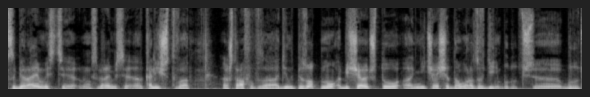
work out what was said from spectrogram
собираемости, не собираемости, а количества э, штрафов за один эпизод, ну, обещают, что э, не чаще одного раза в день будут, э, будут А,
